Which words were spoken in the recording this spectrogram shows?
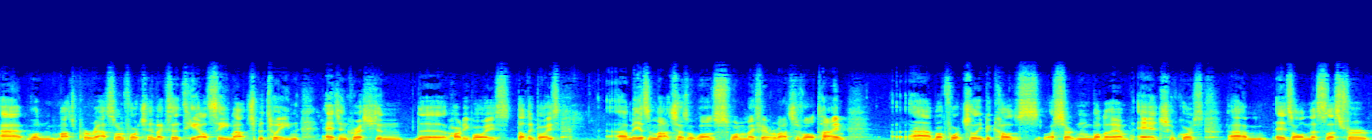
uh, one match per wrestler, unfortunately, like a TLC match between Edge and Christian, the Hardy Boys, Dudley Boys. Amazing match as it was, one of my favourite matches of all time. Um, unfortunately, because a certain one of them, Edge, of course, um, is on this list for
